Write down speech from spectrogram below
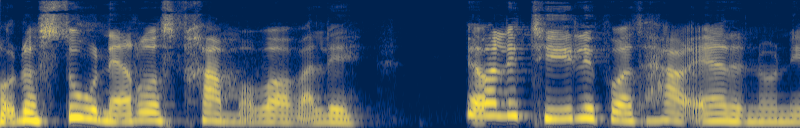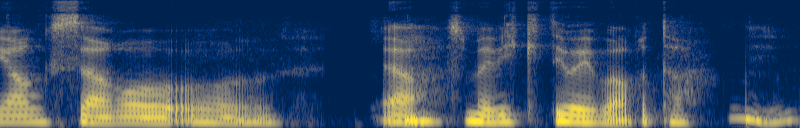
og da sto Nedreås frem og var veldig, ja, veldig tydelig på at her er det noen nyanser og, og, ja, som er viktig å ivareta. Men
